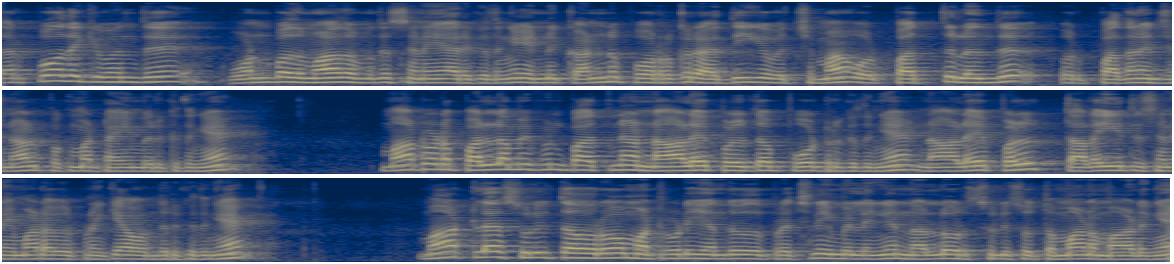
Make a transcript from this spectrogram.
தற்போதைக்கு வந்து ஒன்பது மாதம் வந்து சினையாக இருக்குதுங்க. இன்னும் கண்ணு போடுறதுக்கு ஒரு அதிகபட்சமாக ஒரு பத்துலேருந்து ஒரு பதினஞ்சு நாள் பக்கமாக டைம் இருக்குதுங்க. மாட்டோட பல் அமைப்புன்னு பார்த்தீங்கன்னா நாலே பல் தான் போட்டிருக்குதுங்க. நாலே பல் தலையீத்து சினை மாட விற்பனைக்காக வந்திருக்குதுங்க. மாட்டில் சுழி தவறோ மற்றபடி எந்த ஒரு பிரச்சனையும் இல்லைங்க. நல்ல ஒரு சுழி சுத்தமான மாடுங்க.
